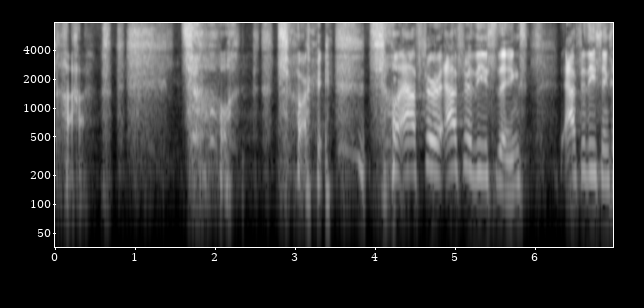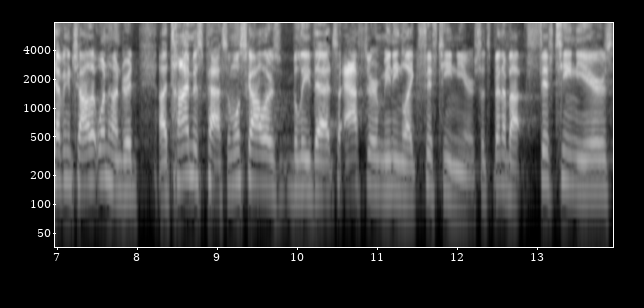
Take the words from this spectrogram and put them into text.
so, sorry. So after after these things, after these things, having a child at 100, uh, time has passed. Most scholars believe that. So after meaning like 15 years. So it's been about 15 years.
